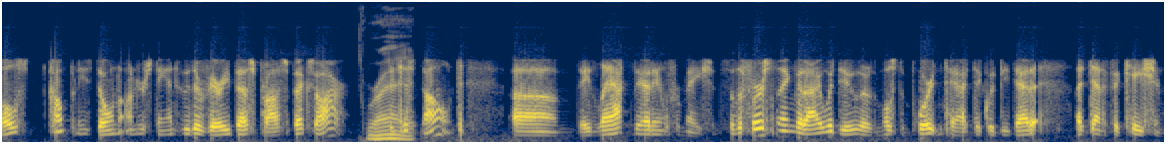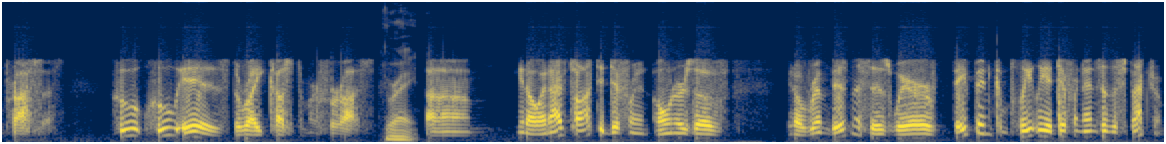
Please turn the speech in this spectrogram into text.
most companies don't understand who their very best prospects are. Right. They just don't. Um, they lack that information. So the first thing that I would do, or the most important tactic, would be that identification process. Who who is the right customer for us? right Um, you know, and I've talked to different owners of, you know, RIM businesses where they've been completely at different ends of the spectrum.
